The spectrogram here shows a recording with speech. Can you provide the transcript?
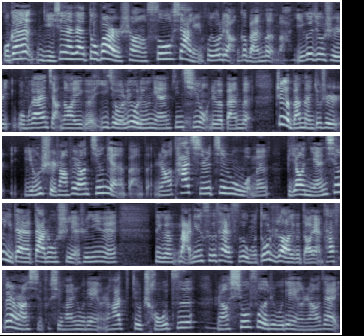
我刚才你现在在豆瓣上搜夏女会有两个版本吧，一个就是我们刚才讲到一个一九六零年金启勇这个版本，这个版本就是影史上非常经典的版本。然后它其实进入我们比较年轻一代的大众视野，是因为那个马丁斯科塞斯，我们都知道一个导演，他非常非常喜喜欢这部电影，然后他就筹资，然后修复了这部电影，然后在。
